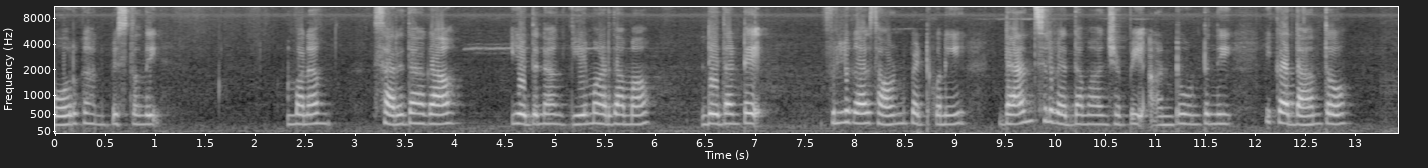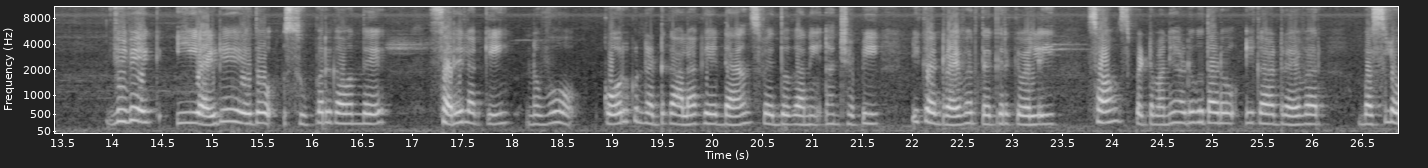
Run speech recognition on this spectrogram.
బోర్గా అనిపిస్తుంది. మనం సరదాగా ఏదైనా గేమ్ ఆడదామా? లేదంటే ఫుల్గా సౌండ్ పెట్టుకొని డ్యాన్సులు వేద్దామా అని చెప్పి అంటూ ఉంటుంది. ఇక దాంతో వివేక్ ఈ ఐడియా ఏదో సూపర్గా ఉందే. సరే లక్కీ నువ్వు కోరుకున్నట్టుగా అలాగే డ్యాన్స్ వేద్దు కానీ అని చెప్పి ఇక డ్రైవర్ దగ్గరికి వెళ్ళి సాంగ్స్ పెట్టమని అడుగుతాడు. ఇక డ్రైవర్ బస్సులో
